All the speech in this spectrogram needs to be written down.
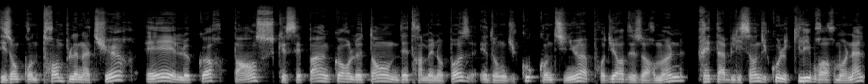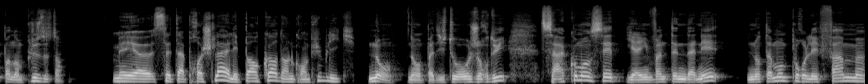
disons qu'on trompe la nature et le corps pense que c'est pas encore le temps d'être en ménopause et donc, du coup, continue à produire des hormones, rétablissant, du coup, l'équilibre hormonal pendant plus de temps. Mais euh, cette approche-là, elle n'est pas encore dans le grand public. Non, non, pas du tout. Aujourd'hui, ça a commencé il y a une vingtaine d'années notamment pour les femmes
